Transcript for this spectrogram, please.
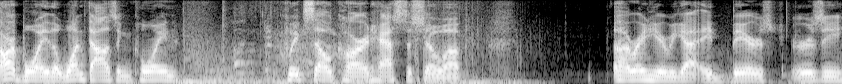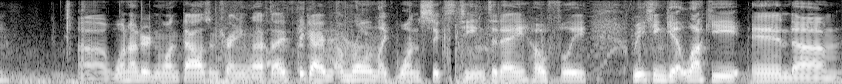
our boy, the 1,000 coin quick sell card has to show up. Uh, right here, we got a Bears jersey. Uh, 101,000 training left. I think I'm, I'm rolling like 116 today. Hopefully, we can get lucky and um,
